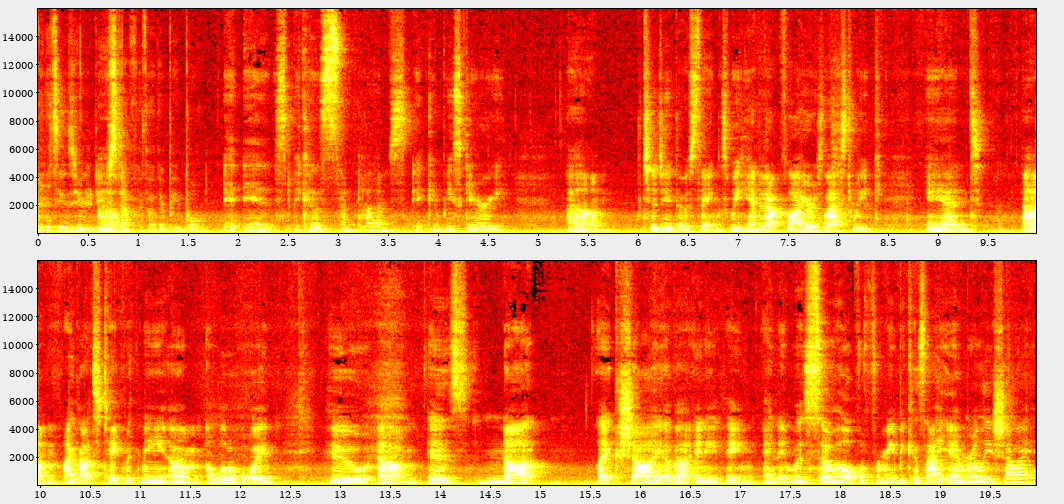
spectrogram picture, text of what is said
and it's easier to do Um, stuff with other people. It is because sometimes it can be scary um, to do those things. We handed out flyers last week, and um, I got to take with me um, a little boy who um, is not like shy about anything, and it was so helpful for me because I am really shy.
